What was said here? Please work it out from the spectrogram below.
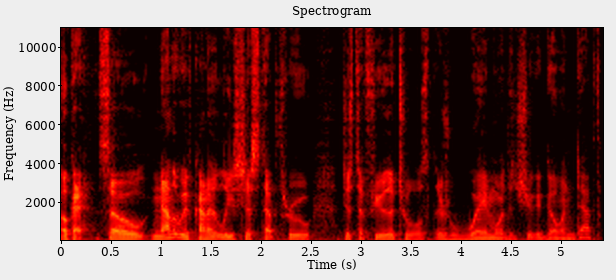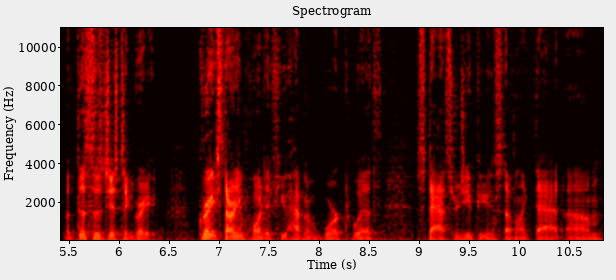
Okay, so now that we've kind of at least just stepped through just a few of the tools, there's way more that you could go in depth, but this is just a great, great starting point if you haven't worked with stats or GPU and stuff like that. Um,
